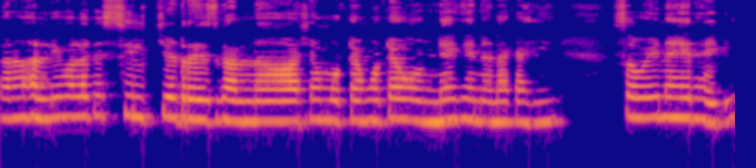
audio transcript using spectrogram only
कारण हल्ली मला ते सिल्कचे ड्रेस घालणं अशा मोठ्या मोठ्या ओढण्या घेणं ना काही सवय नाही राहिली.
